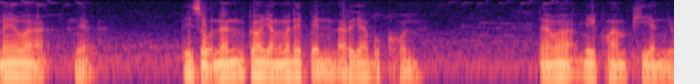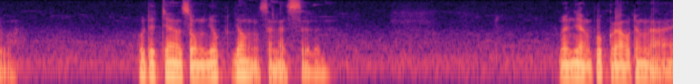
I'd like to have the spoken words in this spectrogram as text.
แม้ว่าเนี่ยพิสูจนั้นก็ยังไม่ได้เป็นอริยบุคคล แต่ว่ามีความเพียรอยู่ พุทธเจ้าทรงยกย่องสรรเสริญ เหมือนอย่างพวกเราทั้งหลาย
